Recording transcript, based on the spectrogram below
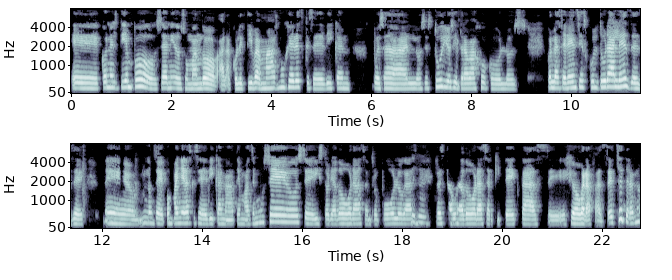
eh, con el tiempo se han ido sumando a la colectiva más mujeres que se dedican pues a los estudios y el trabajo con los con las herencias culturales desde eh, no sé, compañeras que se dedican a temas de museos, eh, historiadoras, antropólogas, restauradoras, arquitectas, eh, geógrafas, etcétera, ¿no?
